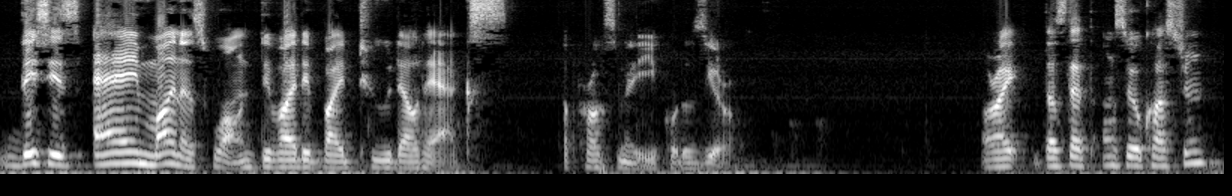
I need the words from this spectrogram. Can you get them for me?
this is a minus 1 divided by 2 delta x approximately equal to 0 alright does that answer your question?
